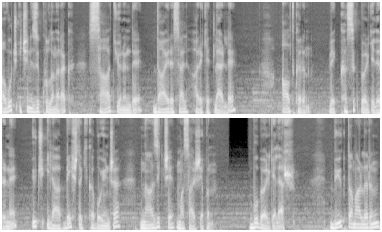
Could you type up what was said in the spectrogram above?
Avuç içinizi kullanarak saat yönünde dairesel hareketlerle alt karın ve kasık bölgelerine 3 ila 5 dakika boyunca nazikçe masaj yapın. Bu bölgeler büyük damarların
